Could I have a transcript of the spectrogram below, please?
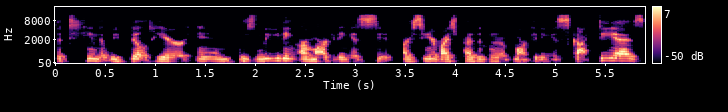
the team that we've built here and who's leading our marketing is our senior vice president of marketing is Scott Diaz.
